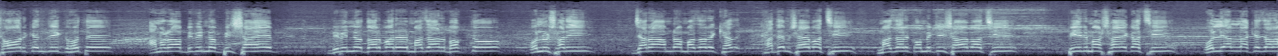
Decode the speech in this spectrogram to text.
শহর কেন্দ্রিক হতে আমরা বিভিন্ন পীর সাহেব, বিভিন্ন দরবারের মাজার ভক্ত অনুসারী যারা আমরা মাজারে খাদেম সাহেব আছি, মাজার কমিটি সাহেব আছি, পীর মাসায়েক আছি, অলি আল্লাহকে যারা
